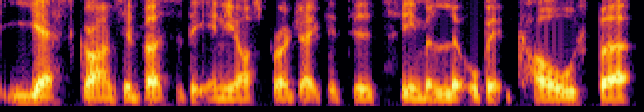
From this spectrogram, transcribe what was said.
yes, granted, versus the Ineos project, it did seem a little bit cold, but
